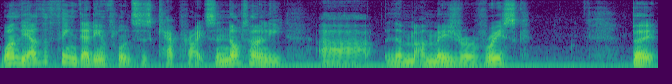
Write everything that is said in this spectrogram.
one of the other thing that influences cap rates, and not only uh, the, a measure of risk, but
